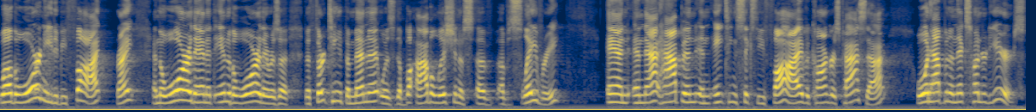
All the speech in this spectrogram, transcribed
Well, the war needed to be fought, right? And the war, then, at the end of the war, there was a, the 13th Amendment was the abolition of, of, of slavery. And, and that happened in 1865. Congress passed that. Well, what happened in the next hundred years?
